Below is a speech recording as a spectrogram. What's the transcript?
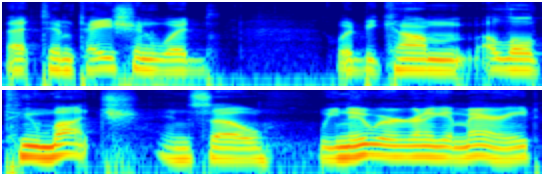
that temptation would would become a little too much. And so we knew we were going to get married.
